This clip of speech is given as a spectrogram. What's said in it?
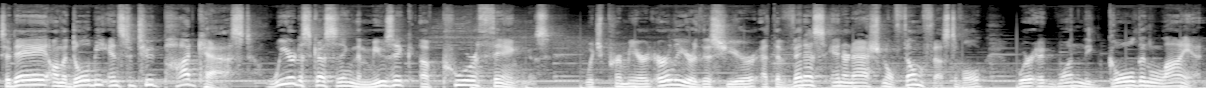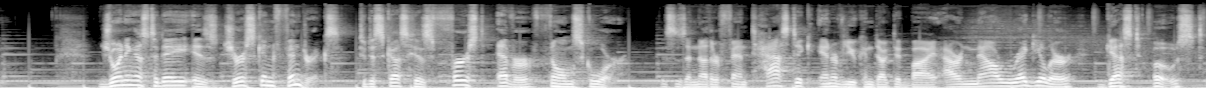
Today on the Dolby Institute podcast, we are discussing the music of Poor Things, which premiered earlier this year at the Venice International Film Festival, where it won the Golden Lion. Joining us today is Jerskin Fendrix to discuss his first ever film score. This is another fantastic interview conducted by our now regular guest host,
